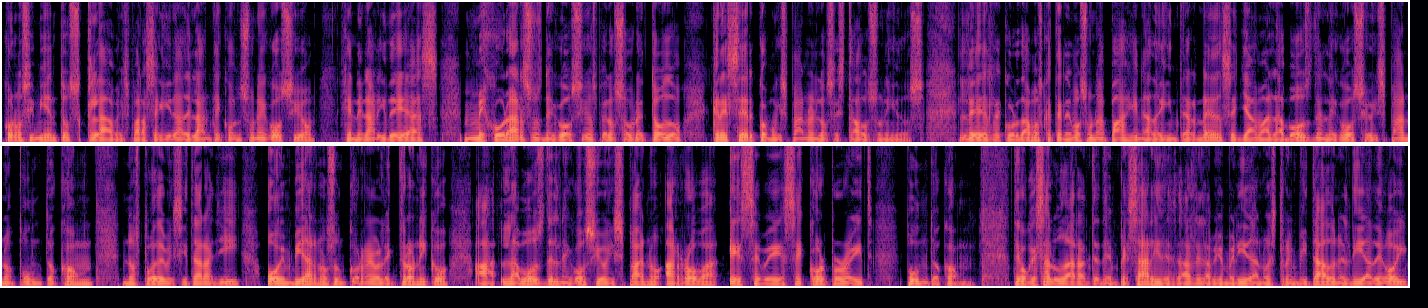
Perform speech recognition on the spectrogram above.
conocimientos claves para seguir adelante con su negocio, generar ideas, mejorar sus negocios, pero sobre todo crecer como hispano en los Estados Unidos. Les recordamos que tenemos una página de internet, se llama la voz del negocio hispano.com. Nos puede visitar allí o enviarnos un correo electrónico a la voz del negocio hispano arroba sbscorporate.com. Tengo que saludar antes de empezar y de darle la bienvenida a nuestro invitado en el día de hoy.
